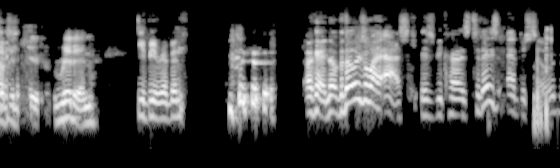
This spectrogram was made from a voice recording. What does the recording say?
I'll be ridden. You'd be ribbon. okay, no, but the reason why I ask is because today's episode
